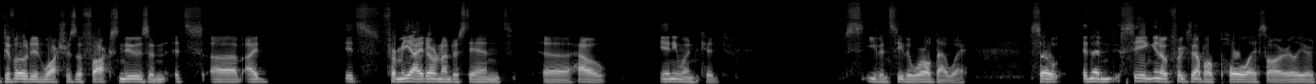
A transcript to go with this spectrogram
devoted watchers of Fox News, and it's uh, I, it's for me, I don't understand uh, how anyone could even see the world that way. So, and then seeing, you know, for example, a poll I saw earlier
